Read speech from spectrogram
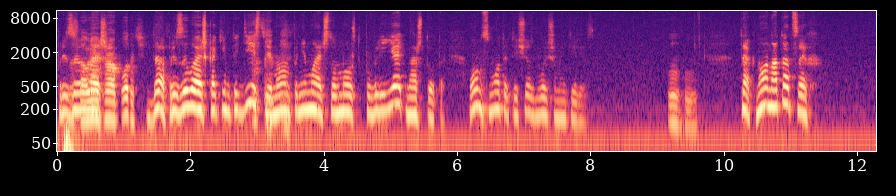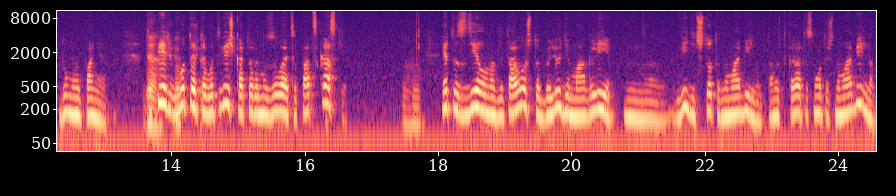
призываешь, работать. да, призываешь каким-то действиям, и он понимает, что он может повлиять на что-то, он смотрит еще с большим интересом. Мгм. Так, ну о аннотациях, думаю, понятно. Да, Теперь вот эта вот вещь, которая называется подсказки, Ага. это сделано для того, чтобы люди могли видеть что-то на мобильном. Потому что когда ты смотришь на мобильном,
